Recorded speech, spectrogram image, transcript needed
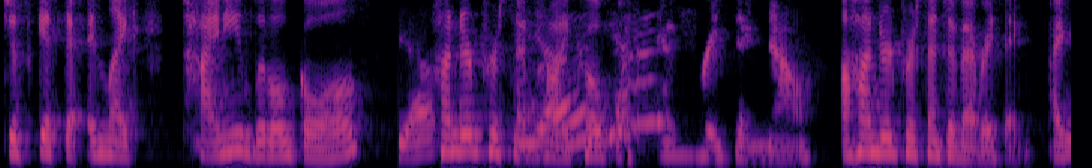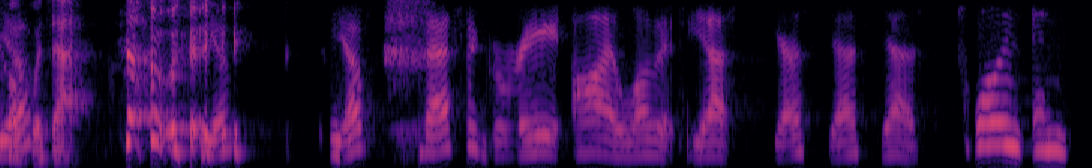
Just get there in like tiny little goals. Yeah. 100% how I cope with everything now. 100% of everything. I cope with that. yep. Yep. That's a great, oh, I love it. Yes. Yes. Yes. Yes. Well, and, and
